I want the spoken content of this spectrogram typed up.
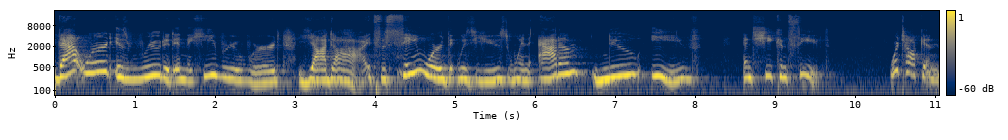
that word is rooted in the Hebrew word yada. It's the same word that was used when Adam knew Eve and she conceived. We're talking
